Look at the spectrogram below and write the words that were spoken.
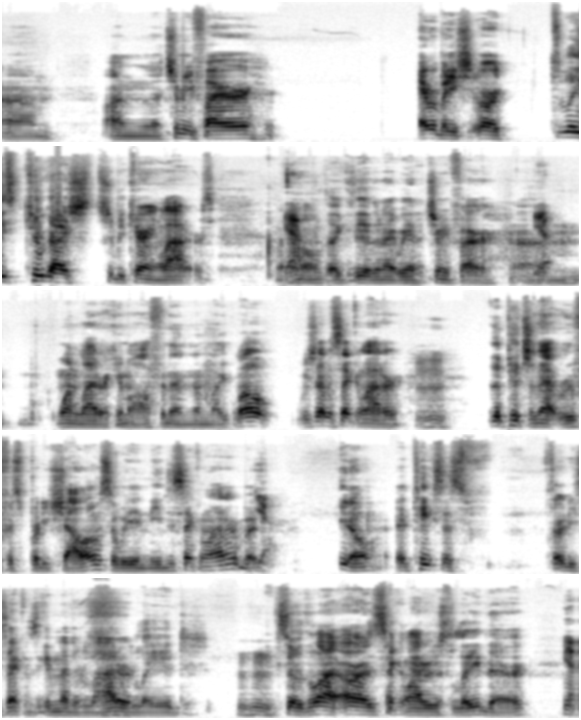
Um, on the chimney fire, everybody should, or at least two guys should be carrying ladders. Yeah. know, like the other night we had a chimney fire. Um, One ladder came off, and then I'm like, well, we should have a second ladder. Mhm. The pitch on that roof was pretty shallow, so we didn't need the second ladder. But Yeah. You know, it takes us 30 seconds to get another ladder laid. hmm So the, la- or the second ladder just laid there. Yeah.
